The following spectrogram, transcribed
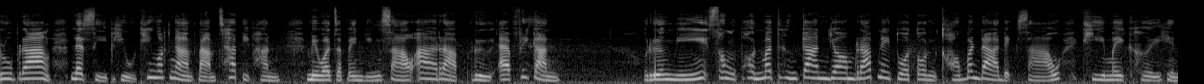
รูปร่าง และสีผิวที่งดงามตามชาติพันธุ์ ไม่ว่าจะเป็นหญิงสาวอาหรับหรือแอฟริกันเรื่องนี้ส่งผลมาถึงการยอมรับในตัวตนของบรรดาเด็กสาว ที่ไม่เคยเห็น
